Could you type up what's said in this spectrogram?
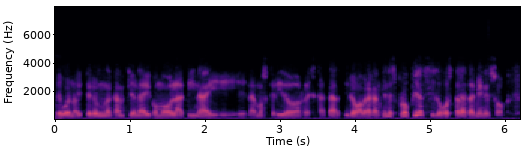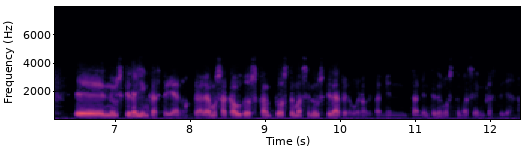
que bueno, hicieron una canción ahí como latina y la hemos querido rescatar. Y luego habrá canciones propias y luego estará también eso, eh, en euskera y en castellano. Que ahora hemos sacado dos, dos temas en euskera, pero bueno, que también, también tenemos temas en castellano.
